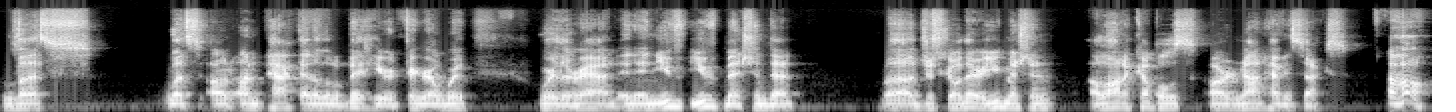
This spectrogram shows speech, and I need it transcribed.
Let's let's un- unpack that a little bit here and figure out where where they're at. And and you've you've mentioned that uh, just go there. You've mentioned a lot of couples are not having sex. Oh,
